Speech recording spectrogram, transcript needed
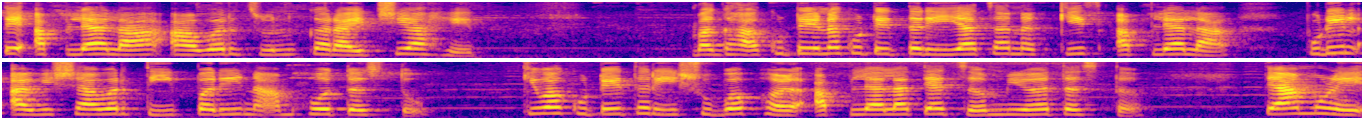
ते आपल्याला आवर्जून करायची आहेत. बघा कुठे ना कुठेतरी याचा नक्कीच आपल्याला पुढील आयुष्यावरती परिणाम होत असतो. किंवा कुठेतरी शुभफळ आपल्याला त्याचं मिळत असतं. त्यामुळे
